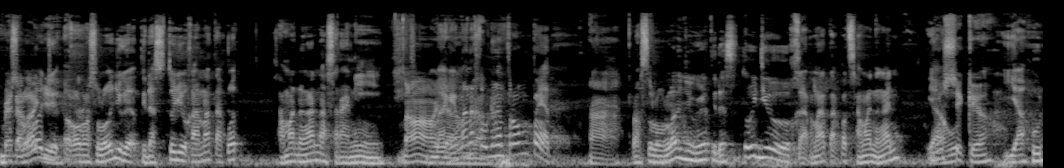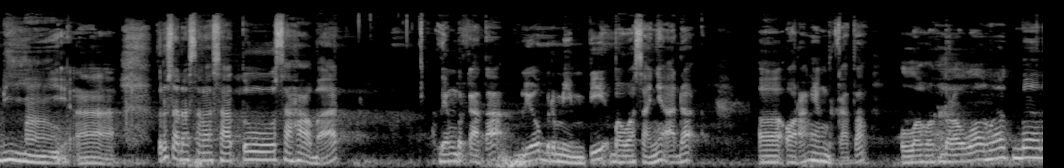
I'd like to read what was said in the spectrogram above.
Beda Rasulullah, lagi. ju- Rasulullah juga tidak setuju karena takut sama dengan Nasrani. Oh, iya, bagaimana benar. kalau dengan trompet? Nah, Rasulullah juga tidak setuju karena takut sama dengan Yahu- Musik ya? Yahudi. Nah, terus ada salah satu sahabat yang berkata beliau bermimpi bahwasanya ada eh, orang yang berkata الله أكبر الله أكبر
